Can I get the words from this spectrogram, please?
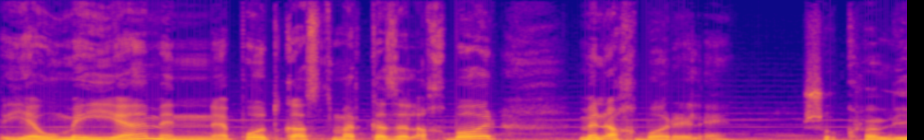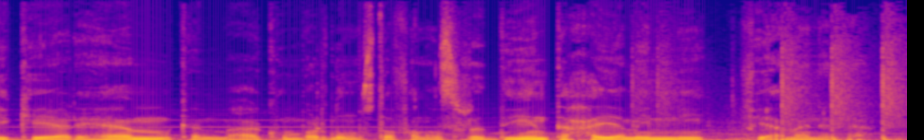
يومية من بودكاست مركز الأخبار من أخبار الآن. شكرا ليك يا ريهام. كان معاكم برضو مصطفى نصر الدين. تحية مني في أمان الله.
